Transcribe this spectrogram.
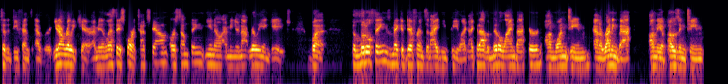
to the defense ever. You don't really care. I mean, unless they score a touchdown or something, you know, I mean, you're not really engaged. But the little things make a difference in IDP. Like I could have a middle linebacker on one team and a running back on the opposing team,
